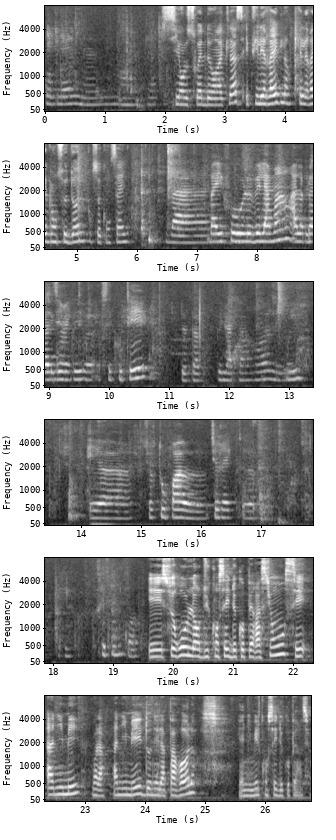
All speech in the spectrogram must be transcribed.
problème. euh, classe. Si on le souhaite devant la classe. Et puis les règles, quelles règles on se donne pour ce conseil? Bah, bah, il faut lever la main à la place directe, euh, s'écouter, de pas couper la parole. Et, oui. Et euh, surtout pas euh, direct euh, répondre quoi. Et ce rôle lors du conseil de coopération, c'est animer, voilà, animer, donner la parole et animer le conseil de coopération.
